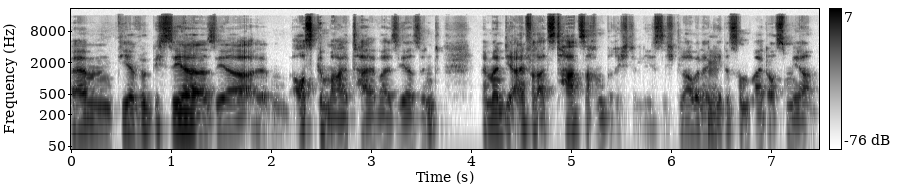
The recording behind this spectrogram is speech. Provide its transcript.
ähm, die ja wirklich sehr, sehr ähm, ausgemalt teilweise ja sind, wenn man die einfach als Tatsachenberichte liest. Ich glaube, da Hm. geht es um weitaus mehr,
